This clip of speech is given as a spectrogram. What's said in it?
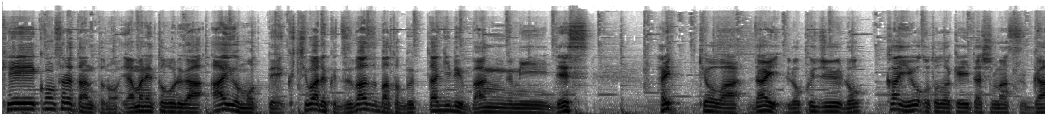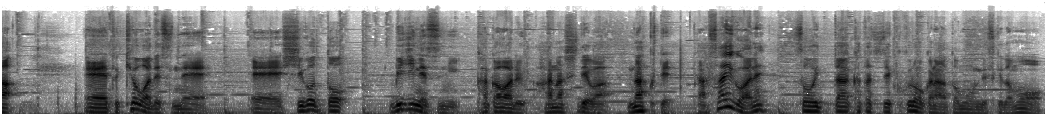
経営コンサルタントの山根徹が愛を持って口悪くズバズバとぶった切る番組です。はい今日は第66回をお届けいたしますがえっ、ー、と今日はですね、えー、仕事ビジネスに関わる話ではなくてあ最後はねそういった形でくくろうかなと思うんですけども、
